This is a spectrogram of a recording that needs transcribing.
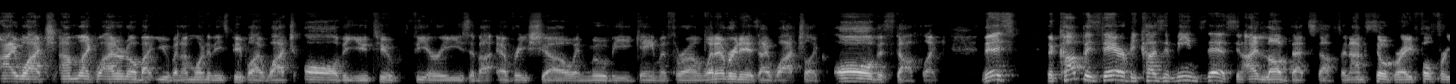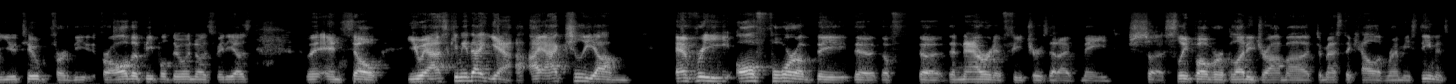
i watch i'm like well, i don't know about you but i'm one of these people i watch all the youtube theories about every show and movie game of thrones whatever it is i watch like all the stuff. Like this the cup is there because it means this. And i love that stuff. And i'm so grateful for youtube for the for all the people doing those videos. And so you asking me that? Yeah i actually um every all four of the the the the, the narrative features that i've made sleepover bloody drama domestic hell and remy's demons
